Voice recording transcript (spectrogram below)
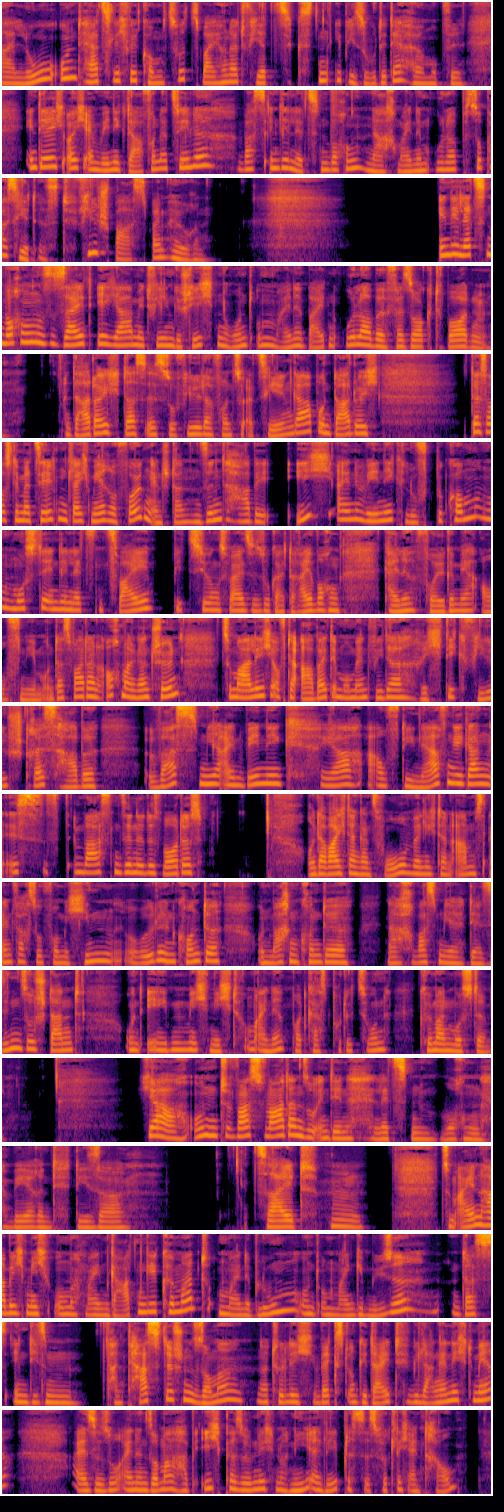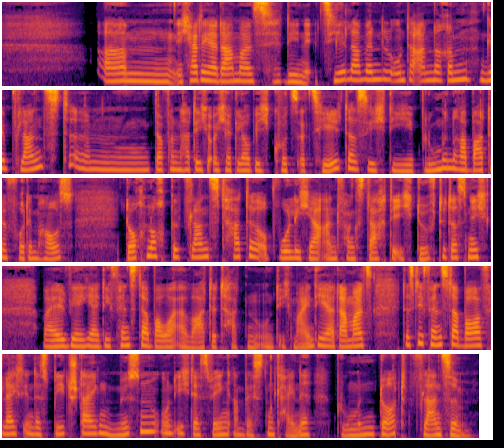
Hallo und herzlich willkommen zur 240. Episode der Hörmupfel, in der ich euch ein wenig davon erzähle, was in den letzten Wochen nach meinem Urlaub so passiert ist. Viel Spaß beim Hören. In den letzten Wochen seid ihr ja mit vielen Geschichten rund um meine beiden Urlaube versorgt worden. Dadurch, dass es so viel davon zu erzählen gab und dadurch, dass aus dem Erzählten gleich mehrere Folgen entstanden sind, habe ich ein wenig Luft bekommen und musste in den letzten zwei beziehungsweise sogar drei Wochen keine Folge mehr aufnehmen. Und das war dann auch mal ganz schön, zumal ich auf der Arbeit im Moment wieder richtig viel Stress habe, was mir ein wenig, ja, auf die Nerven gegangen ist, ist im wahrsten Sinne des Wortes. Und da war ich dann ganz froh, wenn ich dann abends einfach so vor mich hin rödeln konnte und machen konnte, nach was mir der Sinn so stand und eben mich nicht um eine Podcast-Produktion kümmern musste. Ja, und was war dann so in den letzten Wochen während dieser Zeit? Hm. Zum einen habe ich mich um meinen Garten gekümmert, um meine Blumen und um mein Gemüse, das in diesem fantastischen Sommer natürlich wächst und gedeiht wie lange nicht mehr. Also so einen Sommer habe ich persönlich noch nie erlebt. Das ist wirklich ein Traum. Ähm, ich hatte ja damals den Zierlavendel unter anderem gepflanzt. Ähm, davon hatte ich euch ja, glaube ich, kurz erzählt, dass ich die Blumenrabatte vor dem Haus doch noch bepflanzt hatte, obwohl ich ja anfangs dachte, ich dürfte das nicht, weil wir ja die Fensterbauer erwartet hatten. Und ich meinte ja damals, dass die Fensterbauer vielleicht in das Beet steigen müssen und ich deswegen am besten keine Blumen dort pflanze.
